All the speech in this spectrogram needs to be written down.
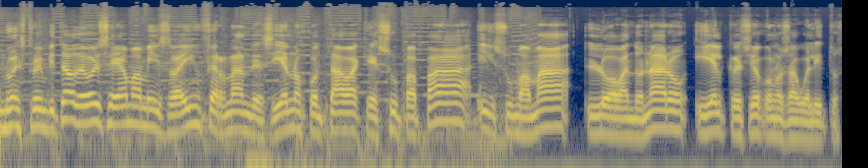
Nuestro invitado de hoy se llama Misraín Fernández y él nos contaba que su papá y su mamá lo abandonaron y él creció con los abuelitos.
